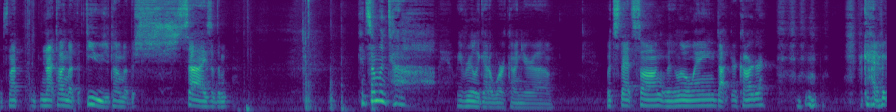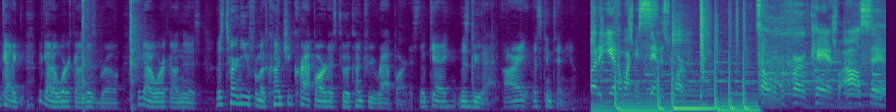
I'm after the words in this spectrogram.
It's not not talking about the fuse. You're talking about the size of the. Can someone tell? Oh, man, we really got to work on your. Uh, what's that song with Lil Wayne, Dr. Carter? we got we got to we got to work on this, bro. We got to work on this. Let's turn you from a country crap artist to a country rap artist. Okay, let's do that. All right, let's continue. of the year, now watch me send this work. Total preferred cash for all sales.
